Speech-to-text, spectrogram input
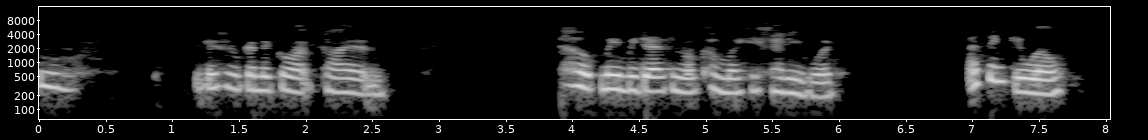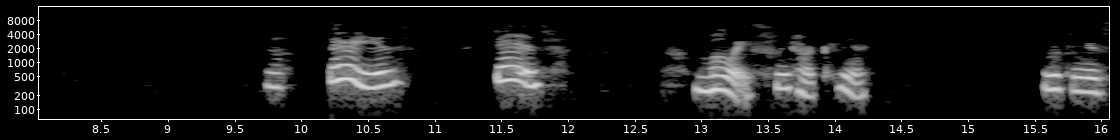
Um, I guess we're gonna go outside and hope maybe Desmond will come like he said he would. I think he will. There he is. Des! Molly, sweetheart, come here. Looking as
